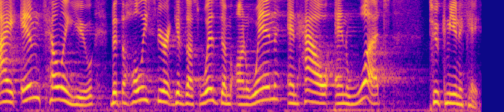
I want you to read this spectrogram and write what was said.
I am telling you that the Holy Spirit gives us wisdom on when and how and what to communicate.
